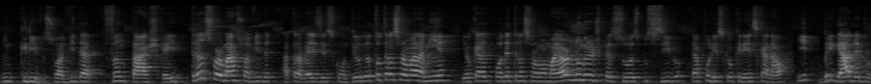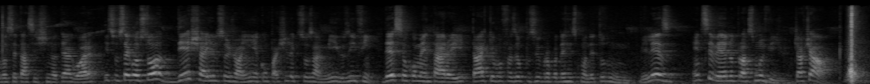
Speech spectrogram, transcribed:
incrível, sua vida fantástica e transformar sua vida através desse conteúdo. Eu estou transformando a minha e eu quero poder transformar o maior número de pessoas possível. Então é por isso que eu criei esse canal. E obrigado aí por você estar assistindo até agora. E se você gostou, deixa aí o seu joinha, compartilha com seus amigos, enfim, deixa seu comentário aí, tá? Que eu vou fazer o possível para poder responder todo mundo, beleza? A gente se vê no próximo vídeo. Tchau, tchau!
